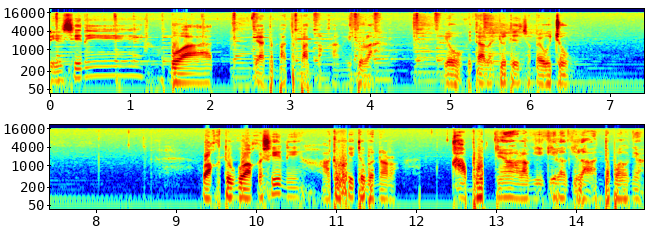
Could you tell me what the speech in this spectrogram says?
Di sini buat ya tempat-tempat makan itulah. Yuk kita lanjutin sampai ujung waktu gua ke sini aduh itu bener. Kabutnya lagi gila-gilaan tebalnya.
